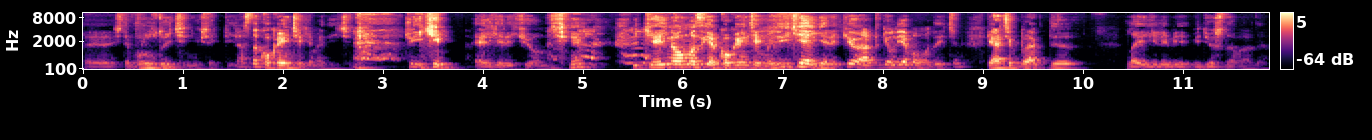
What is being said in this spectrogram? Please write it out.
e, işte vurulduğu için yüksek değil. Aslında kokain çekemediği için. Çünkü iki el gerekiyor onun için. iki elin olması gerekiyor. Kokain çekmediği iki el gerekiyor. Artık onu yapamadığı için. Gerçi bıraktığıyla ilgili bir videosu da vardı.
